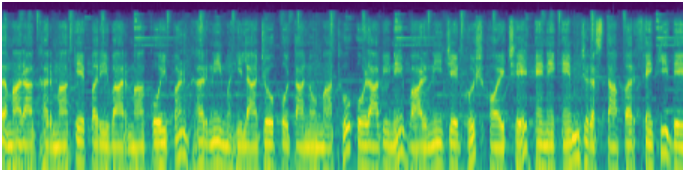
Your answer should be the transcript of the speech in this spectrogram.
તમારા ઘરમાં કે પરિવારમાં કોઈ પણ ઘરની મહિલા જો પોતાનો માથું ઓળાવીને વાળની જે ઘૂસ હોય છે એને એમ જ રસ્તા પર ફેંકી દે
